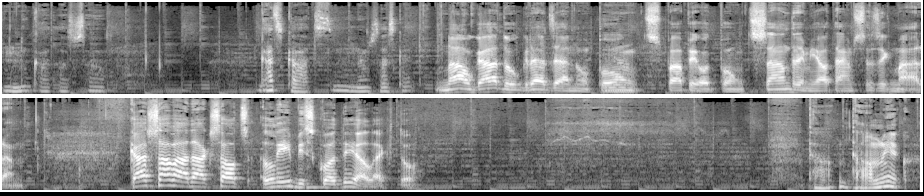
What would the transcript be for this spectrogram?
nu, kā sauc. Gads kāds nevar saskaitīt. Nav gadu gradzenu punkts, papildu punkts Sandrim, jautājums Zigmāram. Kā savādāk sauc lībisko dialektu? Tā, tāmnieku.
